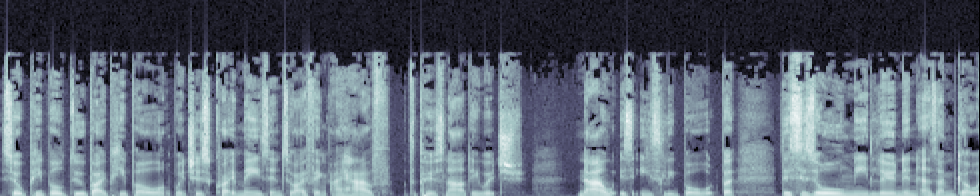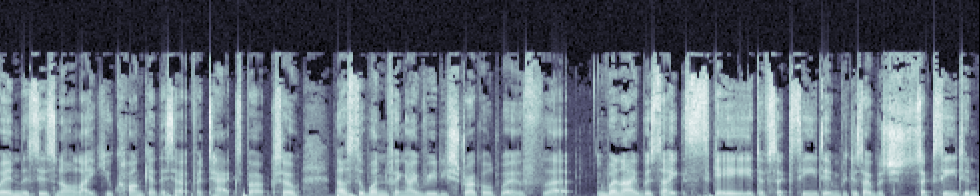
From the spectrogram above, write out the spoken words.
So people do buy people, which is quite amazing. So I think I have the personality which now is easily bought. But this is all me learning as I'm going. This is not like you can't get this out of a textbook. So that's the one thing I really struggled with that when I was like scared of succeeding because I was succeeding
